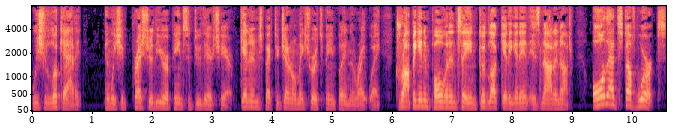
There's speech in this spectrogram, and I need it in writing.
We should look at it and we should pressure the Europeans to do their share. Get an inspector general, make sure it's being played in the right way. Dropping it in Poland and saying good luck getting it in is not enough. All that stuff works,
